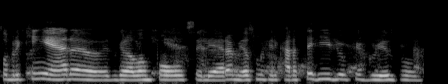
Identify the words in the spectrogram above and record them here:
sobre quem era Edgar Allan Poe, se ele era mesmo aquele cara terrível que Griswold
